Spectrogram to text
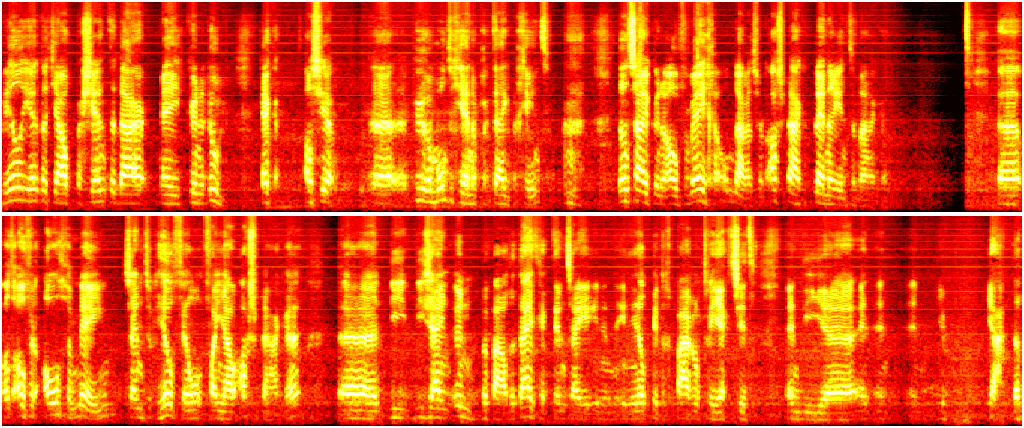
wil je dat jouw patiënten daarmee kunnen doen? Kijk, als je uh, pure mondhygiënepraktijk begint, dan zou je kunnen overwegen om daar een soort afsprakenplanner in te maken. Uh, want over het algemeen zijn natuurlijk heel veel van jouw afspraken, uh, die, die zijn een bepaalde tijd. Kijk, tenzij je in een, in een heel pittig paro-traject zit en die, en, ja, dat,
